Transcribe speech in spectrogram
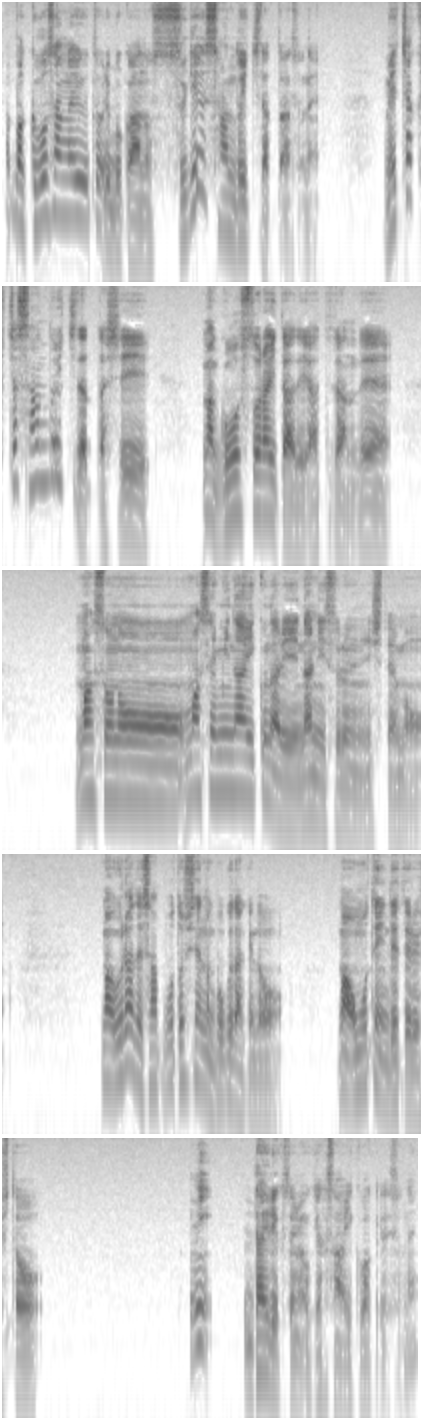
やっぱ久保さんが言う通り僕あのすげえサンドイッチだったんですよね。めちゃくちゃサンドイッチだったしまあ、ゴーストライターでやってたんで、まあ、その、まあ、セミナー行くなり何するにしても、まあ、裏でサポートしてるの僕だけど、まあ、表に出てる人にダイレクトにお客さんは行くわけですよね。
